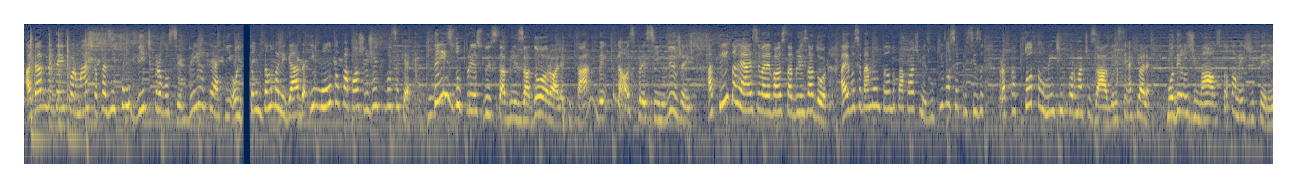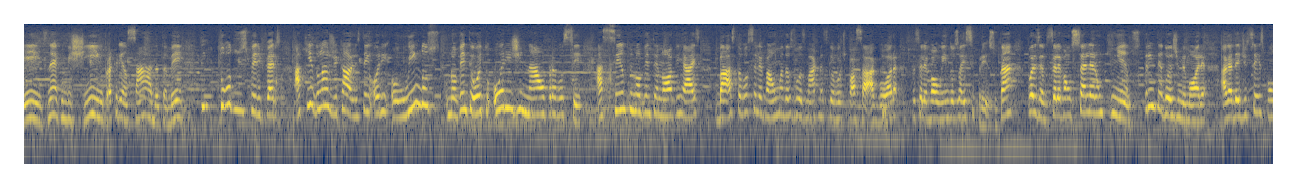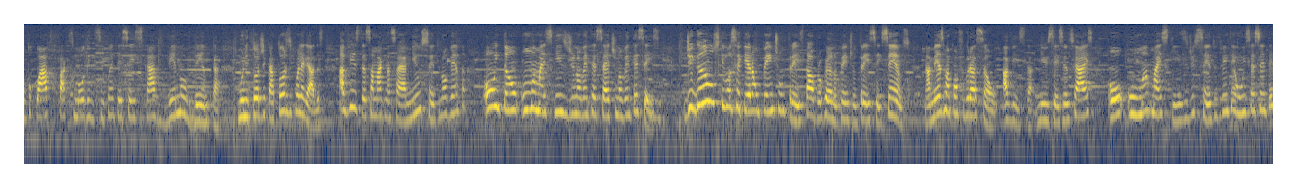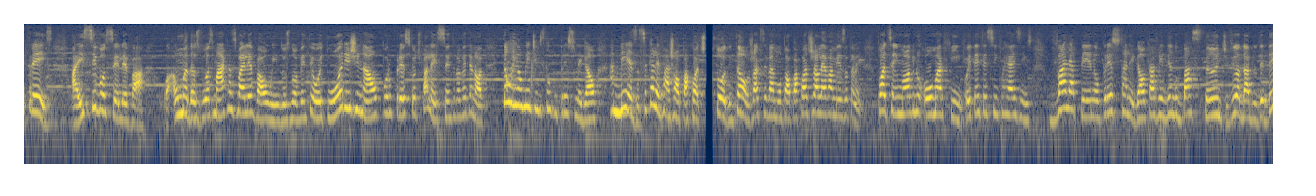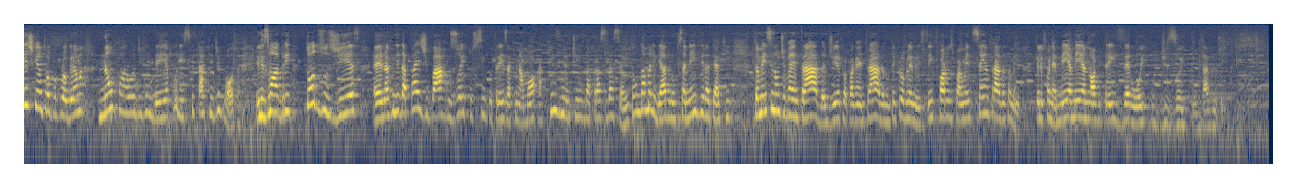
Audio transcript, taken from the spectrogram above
A WD Informática faz um convite para você. Vem até aqui, ou então dá uma ligada e monta o pacote do jeito que você quer. Desde o preço do estabilizador, olha que tá bem legal esse precinho, viu, gente? A 30 reais você vai levar o estabilizador. Aí você vai montando o pacote mesmo. O que você precisa para ficar totalmente informatizado. Eles têm aqui, olha, modelos de mouse totalmente diferentes, né? Com bichinho, para criançada também. Tem todos os periféricos. Aqui do lado de cá, eles têm o Windows 98 original para você. A 199 reais. Basta você levar uma das duas máquinas que eu vou te passar agora, você levar o Windows a esse preço, tá? Por exemplo, você levar um Celeron 500, 32 de memória, HD de 6.4, fax modem de 56K V90, monitor de 14 polegadas. À vista, essa máquina sai a 1.190 ou então uma mais 15 de 97,96. Digamos que você queira um Pentium 3, tá procurando um Pentium 3 600? Na mesma configuração, à vista, R$ 1.600 ou uma mais 15 de 131,63. Aí se você levar uma das duas máquinas vai levar o Windows 98 original por o preço que eu te falei, 199. Então realmente eles estão com preço legal. A mesa, você quer levar já o pacote todo? Então, já que você vai montar o pacote, já leva a mesa também. Pode ser mogno ou marfim, 85 reais. Vale a pena, o preço está legal, está vendendo bastante, viu a WD? Desde que entrou pro programa, não parou de vender e é por isso que está aqui de volta. Eles vão abrir todos os dias é, na Avenida Paz de Barros, 853 aqui na Moca, 15 minutinhos da Praça da Céu. Então dá uma ligada, não precisa nem vir até aqui. Também se não tiver entrada, dinheiro para pagar entrada, não tem problema, eles têm forma de pagamento sem entrada também. O telefone é 66930818 WD.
